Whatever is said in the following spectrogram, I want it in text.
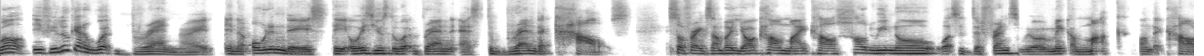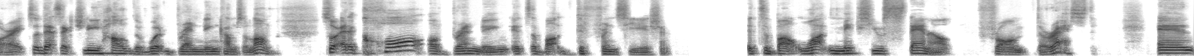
Well, if you look at the word brand, right, in the olden days, they always used the word brand as to brand the cows. So, for example, your cow, my cow, how do we know what's the difference? We will make a mark on that cow, right? So, that's actually how the word branding comes along. So, at the core of branding, it's about differentiation. It's about what makes you stand out from the rest. And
